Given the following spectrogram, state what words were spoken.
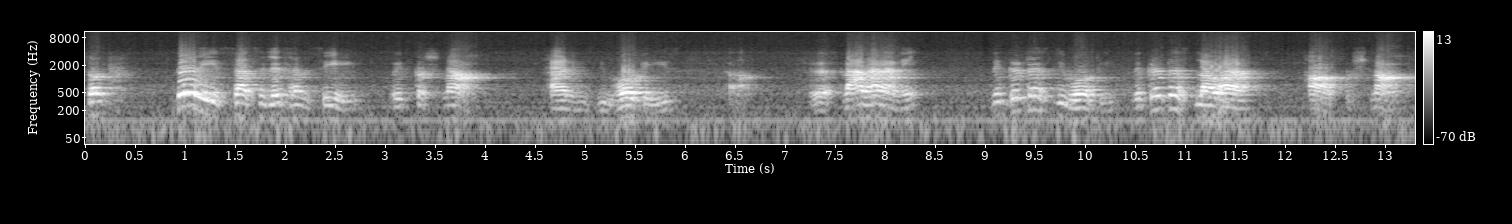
So there is such relationship with Krishna and devotees. Uh, Radharani, the greatest devotee, the greatest lover of Krishna.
